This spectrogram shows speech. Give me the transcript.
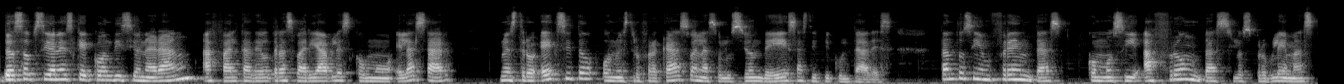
Dos opciones que condicionarán, a falta de otras variables como el azar, nuestro éxito o nuestro fracaso en la solución de esas dificultades. Tanto si enfrentas como si afrontas los problemas,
